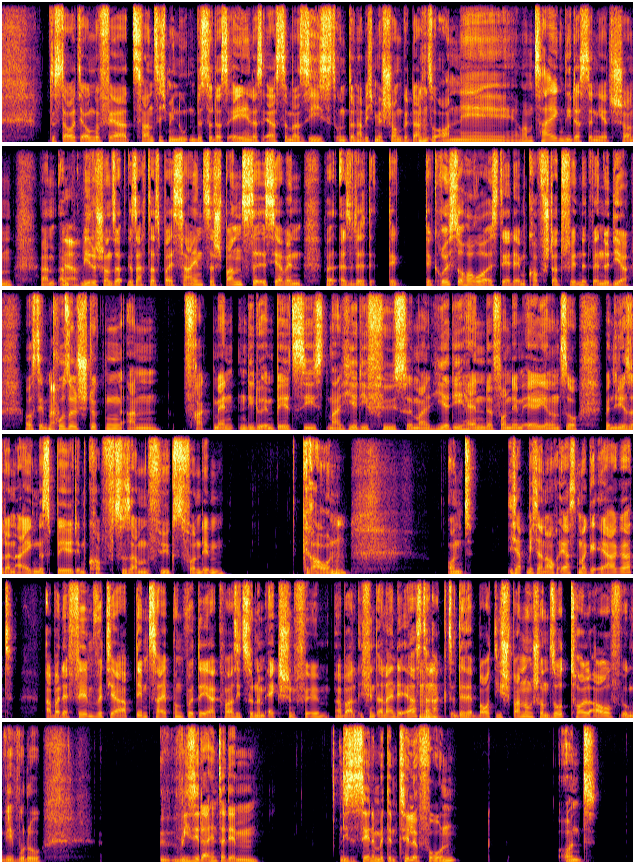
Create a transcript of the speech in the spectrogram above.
Das dauert ja ungefähr 20 Minuten, bis du das Alien das erste Mal siehst. Und dann habe ich mir schon gedacht, mhm. so, oh nee, warum zeigen die das denn jetzt schon? Ähm, ähm ja. Wie du schon gesagt hast, bei Science, das Spannendste ist ja, wenn, also der, der der größte Horror ist der, der im Kopf stattfindet. Wenn du dir aus den Puzzlestücken an Fragmenten, die du im Bild siehst, mal hier die Füße, mal hier die Hände von dem Alien und so, wenn du dir so dein eigenes Bild im Kopf zusammenfügst von dem Grauen. Mhm. Und ich habe mich dann auch erstmal geärgert, aber der Film wird ja, ab dem Zeitpunkt wird er ja quasi zu einem Actionfilm. Aber ich finde allein der erste mhm. Akt, der, der baut die Spannung schon so toll auf, irgendwie, wo du, wie sie da hinter dem, diese Szene mit dem Telefon und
